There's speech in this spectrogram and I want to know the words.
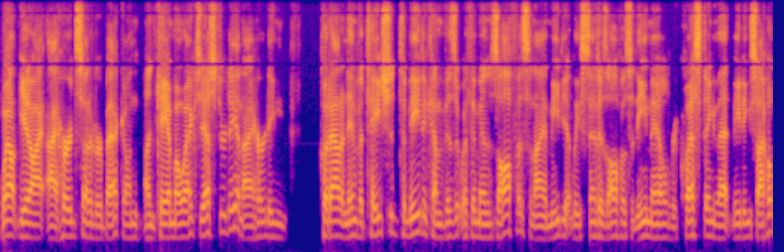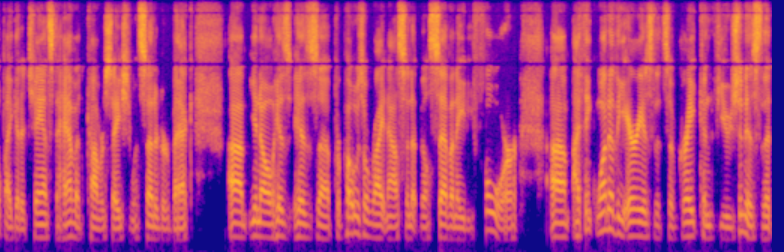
Well, you know, I, I heard Senator Beck on, on KMOX yesterday, and I heard him put out an invitation to me to come visit with him in his office, and I immediately sent his office an email requesting that meeting. So I hope I get a chance to have a conversation with Senator Beck. Um, you know, his his uh, proposal right now, Senate Bill 784. Um, I think one of the areas that's of great confusion is that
